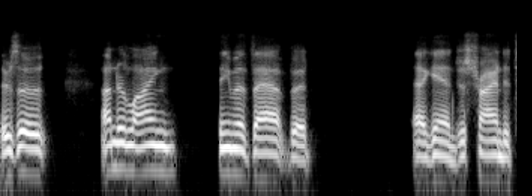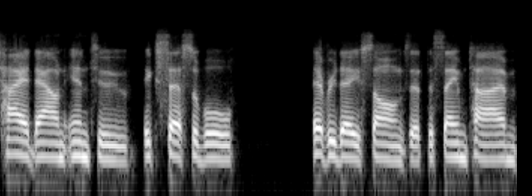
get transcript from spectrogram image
there's a underlying theme of that but again just trying to tie it down into accessible everyday songs at the same time.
